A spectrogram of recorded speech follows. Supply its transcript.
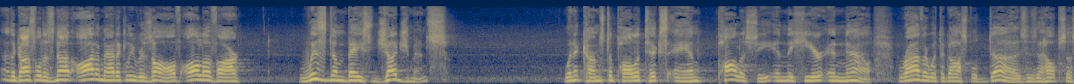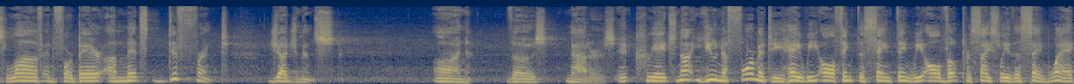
Uh, the gospel does not automatically resolve all of our wisdom based judgments when it comes to politics and policy in the here and now. Rather, what the gospel does is it helps us love and forbear amidst different judgments on those matters. It creates not uniformity, hey, we all think the same thing, we all vote precisely the same way.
